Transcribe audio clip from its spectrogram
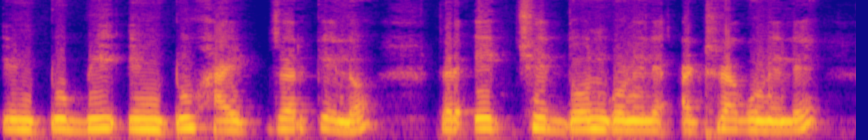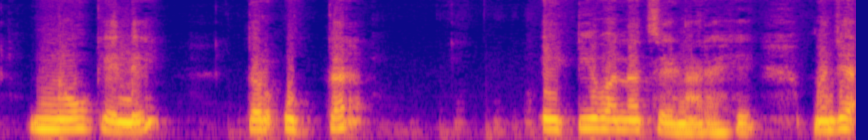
into B into height जर केलं तर एक छेद दोन गुणिले अठरा गुणिले नऊ केले तर उत्तर एटी वनच येणार आहे. म्हणजे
